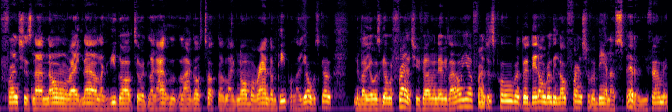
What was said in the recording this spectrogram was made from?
French is not known right now. Like if you go up to it, like I like I go talk to like normal random people, like yo, what's good? But always go with French? You feel me? They be like, oh yeah, French is cool, but they don't really know French for being a spitter. You feel me?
